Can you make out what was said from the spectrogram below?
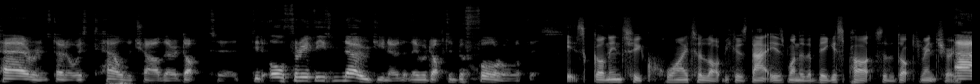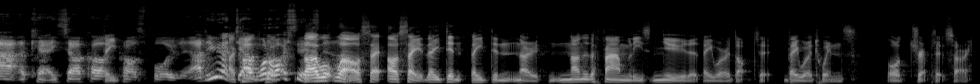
parents don't always tell the child they're adopted. Did all three of these know? Do you know that they were adopted before all of this? It's gone into quite a lot because that is one of the biggest parts of the documentary. Ah, okay. So I can't They- you can't spoil it. I do. I Actually, I, want to watch this. But I well, I'll say I'll say they didn't they didn't know. None of the families knew that they were adopted. They were twins or triplet, Sorry.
